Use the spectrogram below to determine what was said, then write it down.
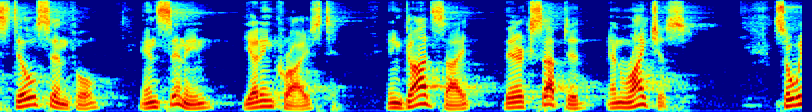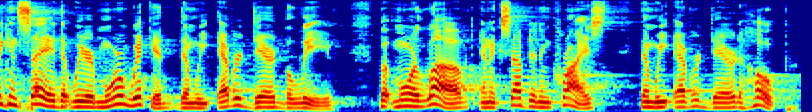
still sinful and sinning, yet in Christ, in God's sight, they're accepted and righteous. So we can say that we are more wicked than we ever dared believe, but more loved and accepted in Christ than we ever dared hope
